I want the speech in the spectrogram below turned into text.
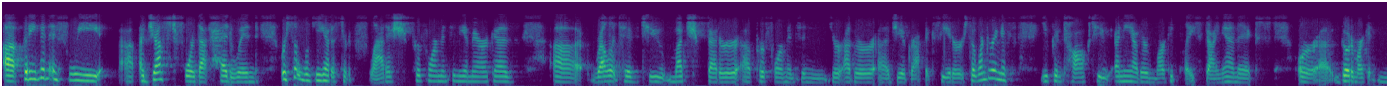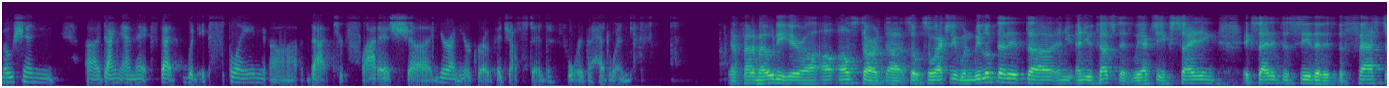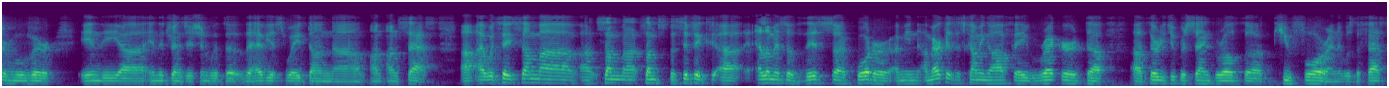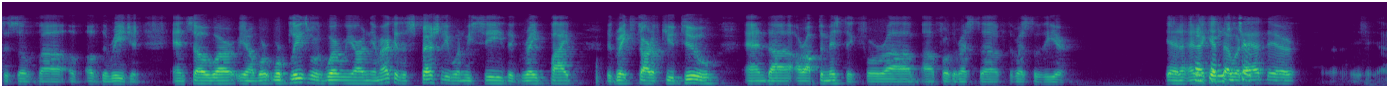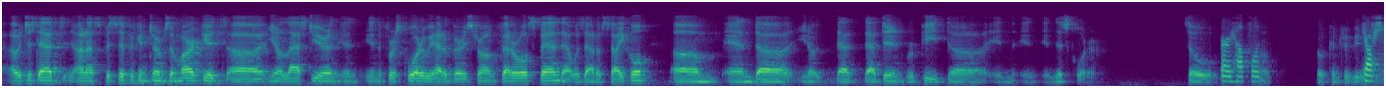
Uh, but even if we uh, adjust for that headwind, we're still looking at a sort of flattish performance in the Americas, Uh, relative to much better uh, performance in your other uh, geographic theaters. So wondering if you can talk to any other marketplace dynamics or go-to-market motion dynamics that would explain that sort of flattish year-on-year growth adjusted for the headwind. Yeah, Fatima, Udi here. I'll start. Uh, so actually, when we looked at it, uh, and you touched it, we're actually excited to see that it's the faster mover in the uh, transition with the heaviest weight on SaaS. I would say some specific elements of this quarter. I mean, Americas is coming off a record 32% growth Q4, and it was the fastest of the region. And so we're, you know, we're pleased with where we are in the Americas, especially when we see the great pipe, the great start of Q2 and are optimistic for uh uh for the rest uh the rest of the year. Yeah. And I guess I would add there, I would just add on a specific in terms of markets, you know, last year in the first quarter, we had a very strong federal spend that was out of cycle. And, you know, that that didn't repeat uh in this quarter. So very helpful. Uh, contributing. Josh,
